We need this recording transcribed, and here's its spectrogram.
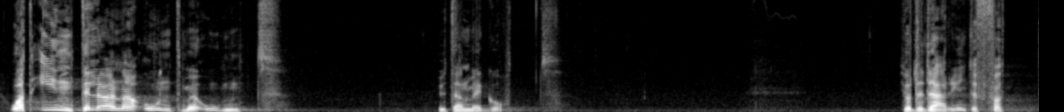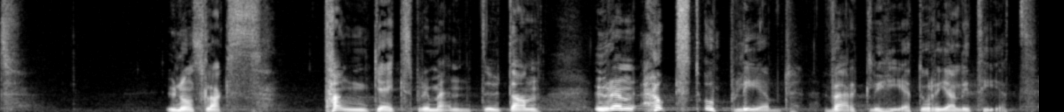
och att inte löna ont med ont utan med gott. Ja, det där är ju inte fött ur någon slags tankeexperiment utan ur en högst upplevd verklighet och realitet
